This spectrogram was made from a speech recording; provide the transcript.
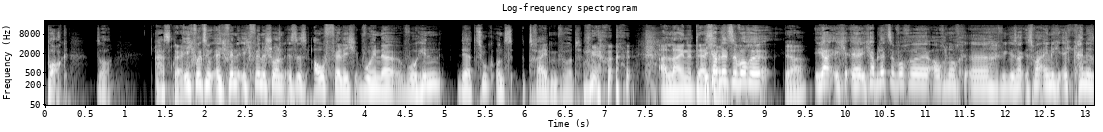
Bock. Hast recht. Ich, ich, finde, ich finde schon, es ist auffällig, wohin der, wohin der Zug uns treiben wird. ja. Alleine deshalb. Ich habe letzte Woche, ja. ja, ich, äh, ich habe letzte Woche auch noch, äh, wie gesagt, es war eigentlich echt keine,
